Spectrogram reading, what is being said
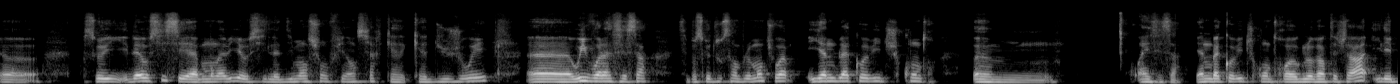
euh, parce que là aussi, c'est à mon avis, il y a aussi la dimension financière qui a, dû jouer. Euh, oui, voilà, c'est ça. C'est parce que tout simplement, tu vois, Yann Blakovic contre. Euh, ouais, c'est ça. Yann Blakovic contre Glover Teixeira, il est,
